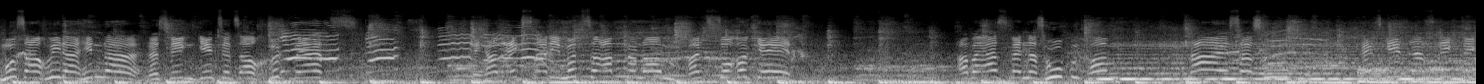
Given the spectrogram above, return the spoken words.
muss auch wieder hinter. Deswegen geht's jetzt auch rückwärts. Ich habe extra die Mütze abgenommen, weil es zurückgeht. Aber erst wenn das Hupen kommt, da ist das Hupen. Jetzt geht erst richtig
